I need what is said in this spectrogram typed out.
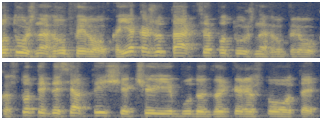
потужна групировка? Я кажу так, це потужна групировка. 150 тисяч, якщо її будуть використовувати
